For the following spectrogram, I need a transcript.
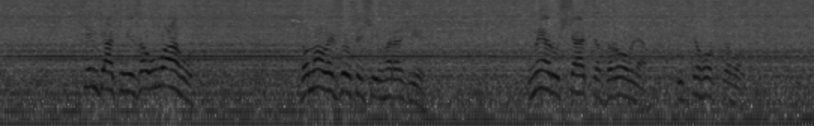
Всім дякую за увагу. До нових зустрічей в гаражі. Миру, щастя, здоров'я і всього-всього.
